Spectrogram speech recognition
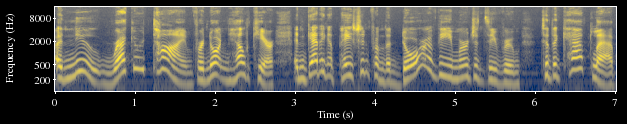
a new record time for Norton Healthcare in getting a patient from the door of the emergency room to the cath lab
